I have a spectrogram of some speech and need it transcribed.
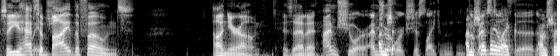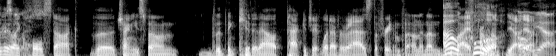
So you have to buy the phones on your own. Is that it? I'm sure. I'm, I'm sure su- it works just like the I'm sure they of like. The, the I'm sure of they the like whole stock the Chinese phone, but then kit it out, package it, whatever, as the Freedom phone, and then Oh, buy it from cool. yeah, Oh yeah, yeah.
